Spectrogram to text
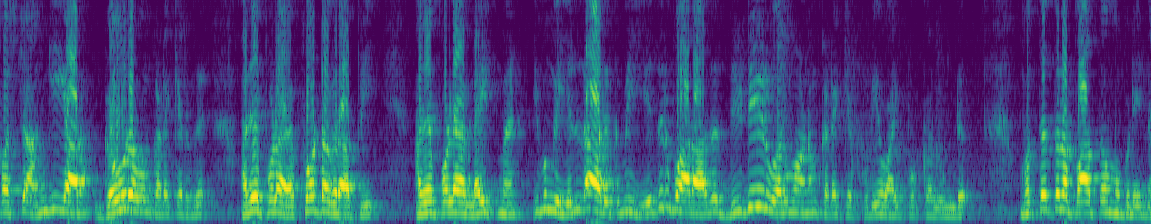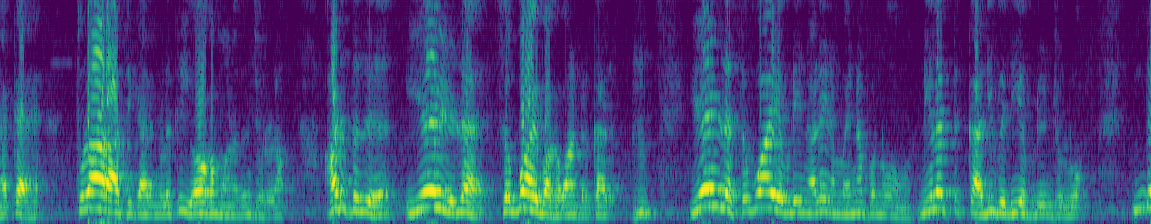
ஃபஸ்ட்டு அங்கீகாரம் கௌரவம் கிடைக்கிறது. அதே போல் ஃபோட்டோகிராஃபி அதே போல் லைட்மேன் இவங்க எல்லாருக்குமே எதிர்பாராத திடீர் வருமானம் கிடைக்கக்கூடிய வாய்ப்புகள் உண்டு. மொத்தத்தில் பார்த்தோம் அப்படின்னாக்க துலா ராசிக்காரங்களுக்கு யோகமானதுன்னு சொல்லலாம். அடுத்தது ஏழில் செவ்வாய் பகவான் இருக்கார். ஏழில் செவ்வாய் அப்படின்னாலே நம்ம என்ன பண்ணுவோம்? நிலத்துக்கு அதிபதி அப்படின்னு சொல்லுவோம். இந்த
